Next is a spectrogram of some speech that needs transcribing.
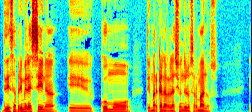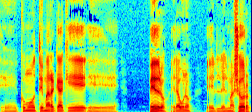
de esa primera escena, eh, cómo te marca la relación de los hermanos. Eh, cómo te marca que Pedro era uno, el, mayor,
